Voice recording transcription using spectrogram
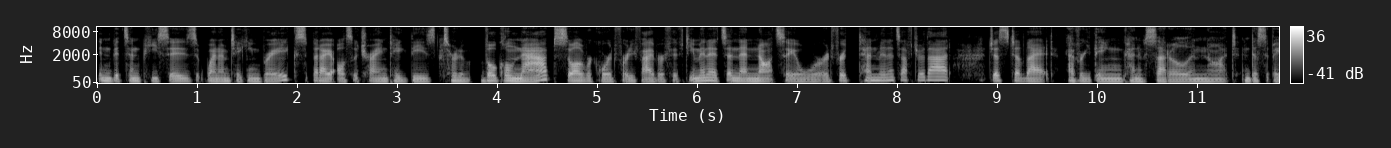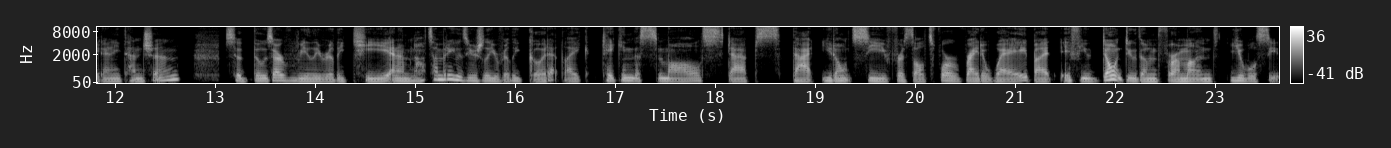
in bits and pieces when I'm taking breaks, but I also try and take these sort of vocal naps. So I'll record 45 or 50 minutes and then not say a word for 10 minutes after that, just to let everything kind of settle and not dissipate any tension. So those are really, really key. And I'm not somebody who's usually really good at like taking the small steps that you don't see results for right away. But if you don't do them for a month, you will see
